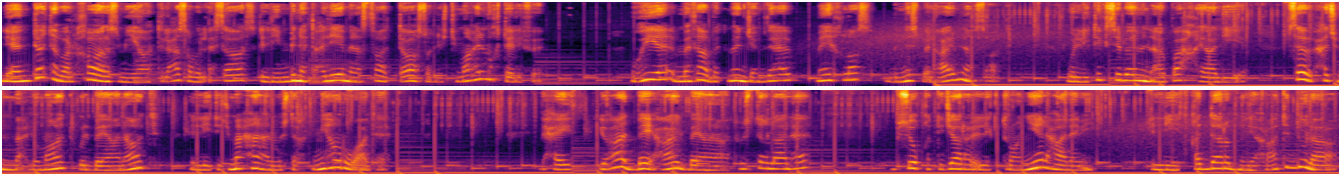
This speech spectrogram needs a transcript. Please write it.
لأن تعتبر الخوارزميات العصب الأساس اللي انبنت عليه منصات التواصل الاجتماعي المختلفة. وهي بمثابة منجم ذهب ما يخلص بالنسبة لهاي المنصات واللي تكسبه من أرباح خيالية بسبب حجم المعلومات والبيانات اللي تجمعها عن مستخدميها وروادها. بحيث يعاد بيع هاي البيانات واستغلالها بسوق التجارة الإلكترونية العالمي. اللي يتقدر بمليارات الدولارات.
